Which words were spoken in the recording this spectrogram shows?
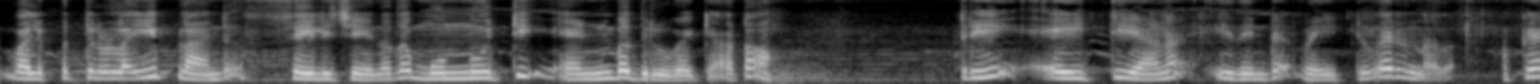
വലിപ്പത്തിലുള്ള ഈ പ്ലാന്റ് സെയിൽ ചെയ്യുന്നത് മുന്നൂറ്റി എൺപത് രൂപയ്ക്കാണ് കേട്ടോ. ത്രീ എയ്റ്റിയാണ് ഇതിന്റെ റേറ്റ് വരുന്നത്. ഓക്കെ?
